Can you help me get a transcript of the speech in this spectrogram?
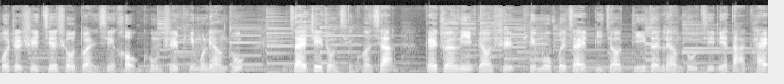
或者是接受短信后控制屏幕亮度。在这种情况下，该专利表示屏幕会在比较低的亮度级别打开，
